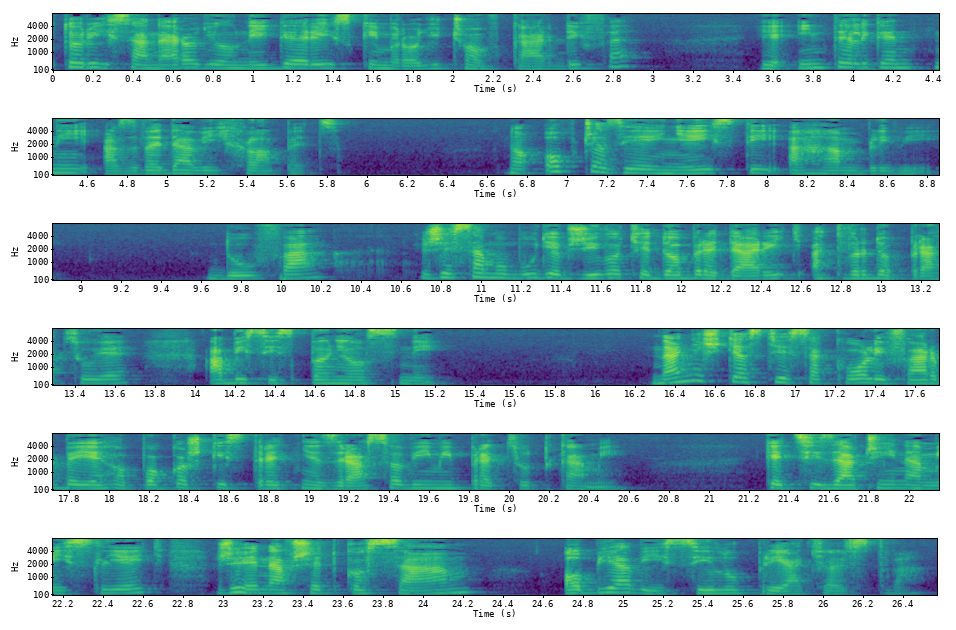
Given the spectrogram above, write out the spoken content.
ktorý sa narodil nigerijským rodičom v Cardiffe, je inteligentný a zvedavý chlapec. No občas je neistý a hamblivý. Dúfa, že sa mu bude v živote dobre dariť a tvrdo pracuje, aby si splnil sny. Na nešťastie sa kvôli farbe jeho pokožky stretne s rasovými predsudkami – keď si začína myslieť, že je na všetko sám, objaví silu priateľstva.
